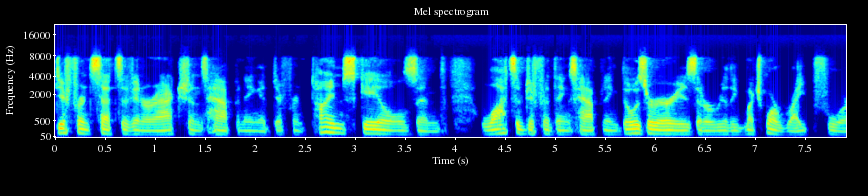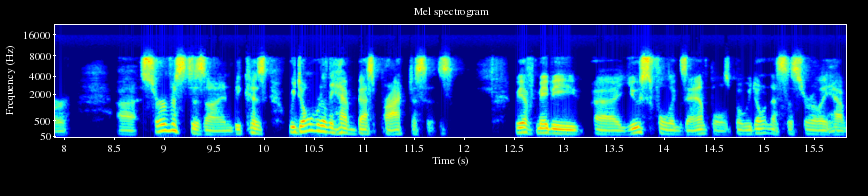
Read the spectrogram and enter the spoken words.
different sets of interactions happening at different time scales and lots of different things happening, those are areas that are really much more ripe for uh, service design because we don't really have best practices we have maybe uh, useful examples, but we don't necessarily have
